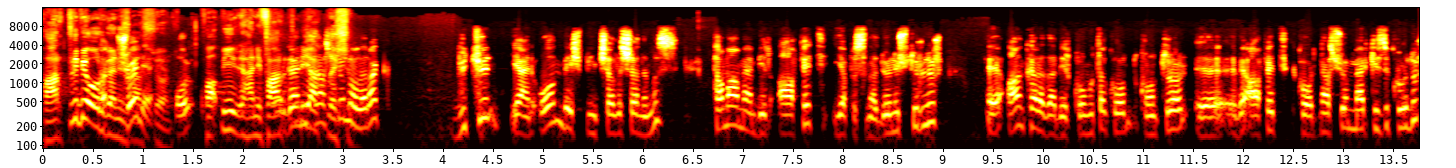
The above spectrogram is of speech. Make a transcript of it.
Farklı bir organizasyon. şöyle, or- bir hani farklı bir Organizasyon yaklaşım. olarak bütün yani 15 bin çalışanımız tamamen bir afet yapısına dönüştürülür. Ee, Ankara'da bir komuta kon- kontrol e, ve afet koordinasyon merkezi kurulur.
